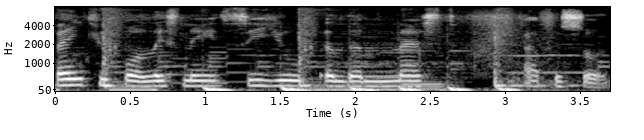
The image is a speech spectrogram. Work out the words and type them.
Thank you for listening. See you in the next episode.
